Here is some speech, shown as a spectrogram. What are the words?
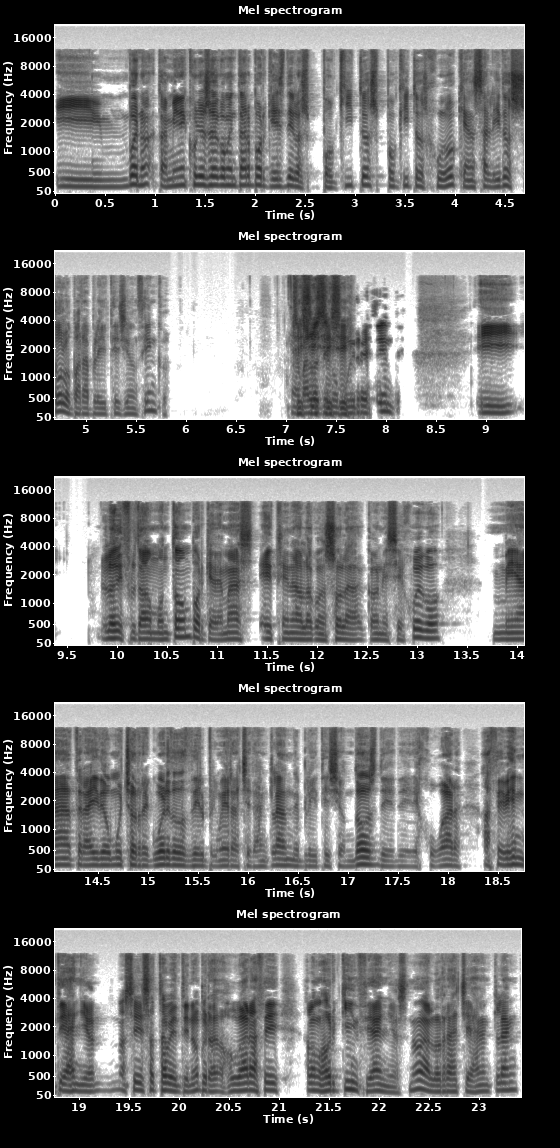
Y bueno, también es curioso de comentar porque es de los poquitos, poquitos juegos que han salido solo para PlayStation 5. Además sí, sí, lo tengo muy reciente. Y lo he disfrutado un montón porque además he estrenado la consola con ese juego. Me ha traído muchos recuerdos del primer Ratchet Clank de PlayStation 2, de, de, jugar hace 20 años, no sé exactamente, ¿no? Pero jugar hace a lo mejor 15 años, ¿no? A los Ratchet Clank.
